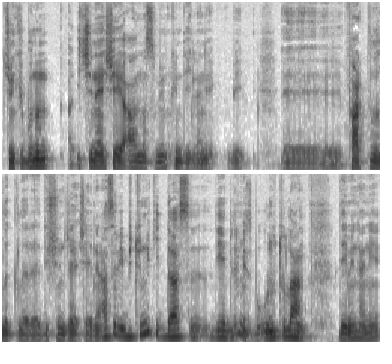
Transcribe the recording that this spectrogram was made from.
Çünkü bunun içine şeyi alması mümkün değil. Hani bir e, farklılıkları, düşünce şeyleri. Aslında bir bütünlük iddiası diyebilir miyiz? Bu unutulan demin hani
